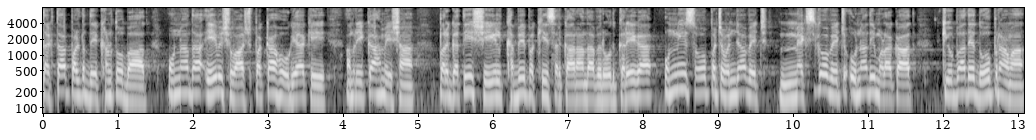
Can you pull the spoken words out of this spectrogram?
ਤਖਤਾ ਪਲਟ ਦੇਖਣ ਤੋਂ ਬਾਅਦ ਉਹਨਾਂ ਦਾ ਇਹ ਵਿਸ਼ਵਾਸ ਪੱਕਾ ਹੋ ਗਿਆ ਕਿ ਅਮਰੀਕਾ ਹਮੇਸ਼ਾ ਪ੍ਰਗਤੀਸ਼ੀਲ ਖੱਬੇ ਪੱਖੀ ਸਰਕਾਰਾਂ ਦਾ ਵਿਰੋਧ ਕਰੇਗਾ। 1955 ਵਿੱਚ ਮੈਕਸੀਕੋ ਵਿੱਚ ਉਹਨਾਂ ਦੀ ਮੁਲਾਕਾਤ ਕਿਊਬਾ ਦੇ ਦੋ ਭਰਾਵਾਂ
